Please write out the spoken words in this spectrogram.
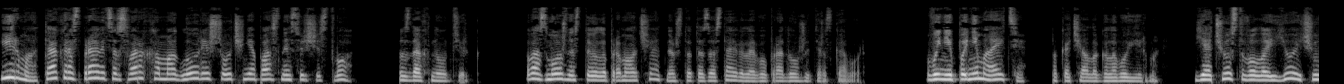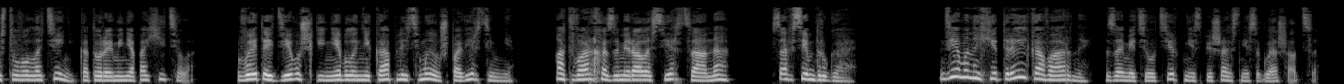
«Ирма, так расправиться с Вархом могло лишь очень опасное существо», — вздохнул Тирк. Возможно, стоило промолчать, но что-то заставило его продолжить разговор. «Вы не понимаете», — покачала головой Ирма. «Я чувствовала ее и чувствовала тень, которая меня похитила. В этой девушке не было ни капли тьмы, уж поверьте мне. От Варха замирало сердце, а она совсем другая. «Демоны хитрые и коварны», — заметил Тирк, не спеша с ней соглашаться.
